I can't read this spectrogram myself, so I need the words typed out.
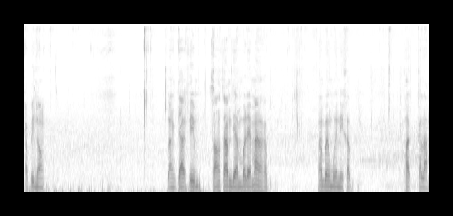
ครับพี่น้อง หลังจากที่สองสามเดือนบ่ได้มาแล้วครับ มาเบิ่งมือนี่ครับผักกะหล่ำ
